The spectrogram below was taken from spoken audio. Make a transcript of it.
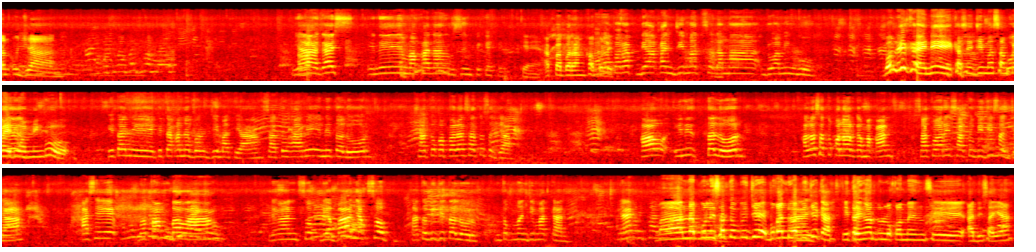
hujan-hujan. Ya guys, ini makanan musim PKP. Oke, apa barang kau boleh? Harap-harap dia akan jimat selama dua minggu. Boleh kah ini kasih jimat sampai Boleh. dua minggu? Kita nih, kita kena berjimat ya. Satu hari ini telur, satu kepala satu sejam. Kau ini telur, kalau satu keluarga makan satu hari satu biji saja. Kasih potong bawang dengan sup dia banyak sup satu biji telur untuk menjimatkan. Eh, Mana boleh satu biji, bukan dua Ay. biji kah? Kita dengar dulu komen si adik saya.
